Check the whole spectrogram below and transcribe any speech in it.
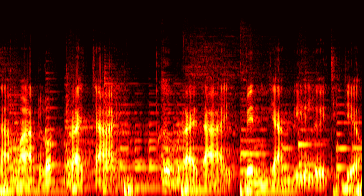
สามารถลดรายจ่าย เพิ่มรายได้เป็นอย่างดีเลยทีเดียว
